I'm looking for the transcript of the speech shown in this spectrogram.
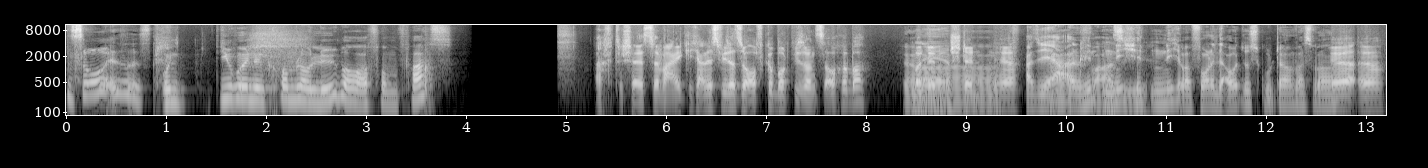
so ist es. Und die holen den Kromlau Löbauer vom Fass. Ach du Scheiße, war eigentlich alles wieder so aufgebaut wie sonst auch immer? Von den Ständen her. Also ja, Ja, also hinten quasi. nicht, hinten nicht, aber vorne der Autoscooter, was war? Ja, ja.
